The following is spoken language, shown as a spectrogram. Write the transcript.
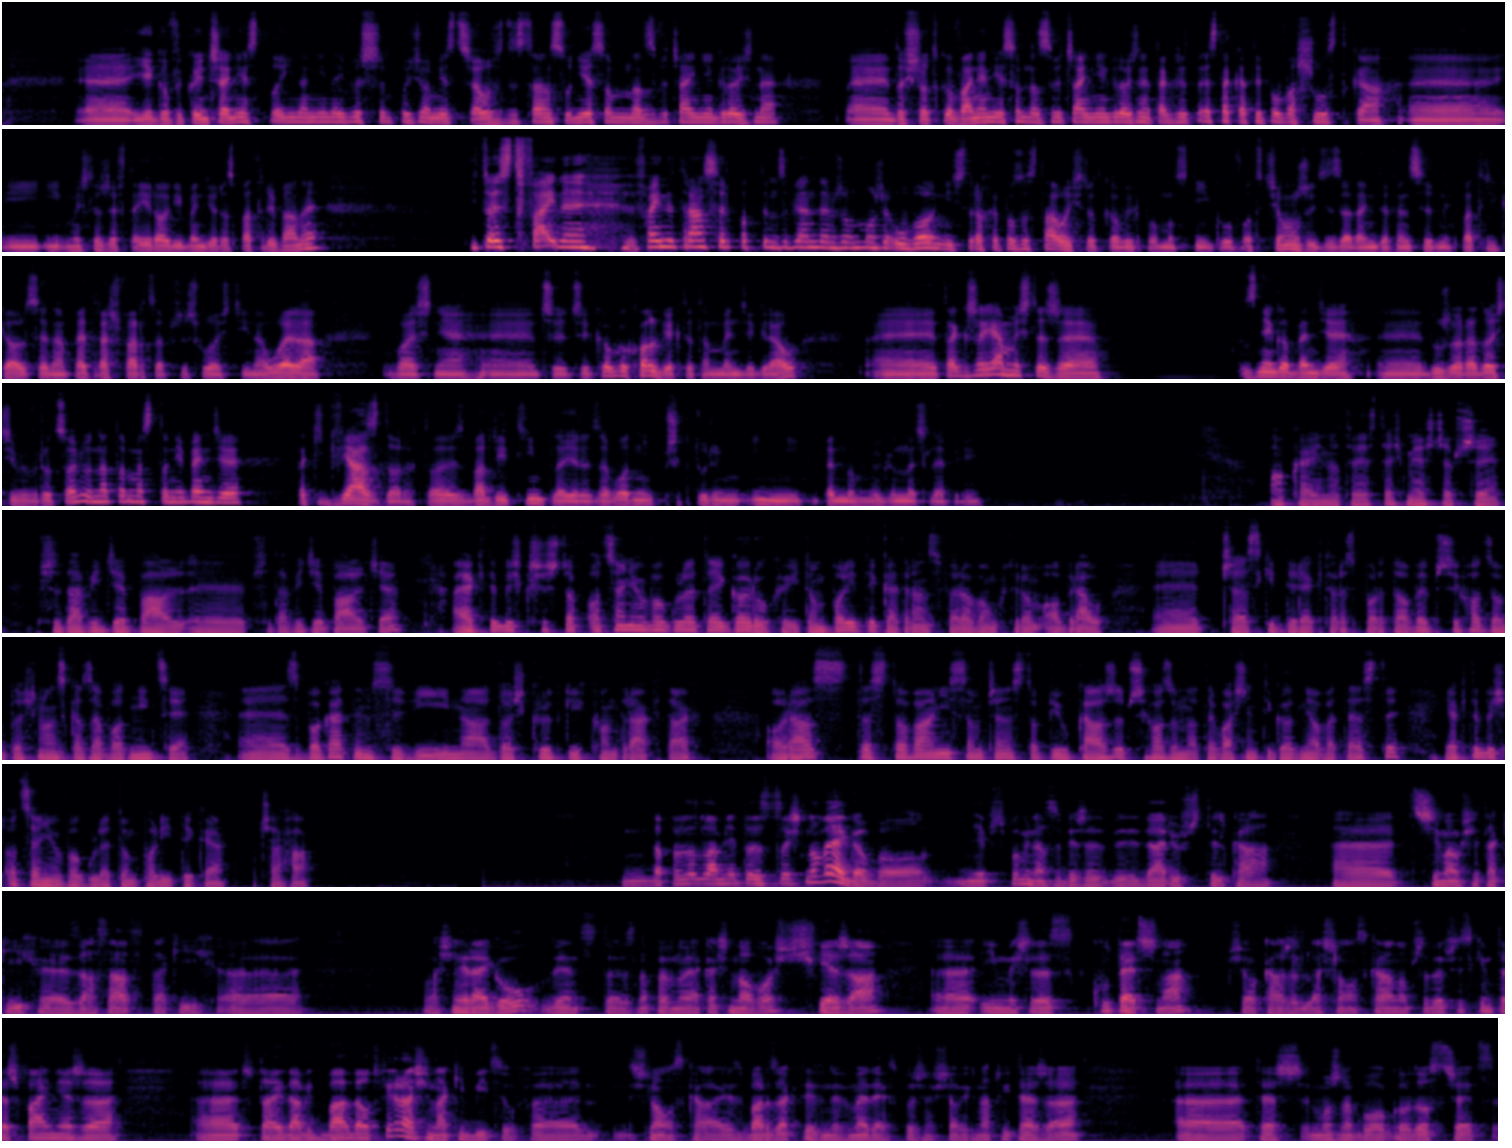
jego wykończenie stoi na nie najwyższym poziomie, strzały z dystansu nie są nadzwyczajnie groźne, E, dośrodkowania nie są nadzwyczajnie groźne, także to jest taka typowa szóstka e, i myślę, że w tej roli będzie rozpatrywany. I to jest fajny, fajny transfer pod tym względem, że on może uwolnić trochę pozostałych środkowych pomocników, odciążyć z zadań defensywnych Patryka Olsena, Petra Szwarca w przyszłości, Nauela właśnie, e, czy, czy kogokolwiek, kto tam będzie grał. Także ja myślę, że z niego będzie y, dużo radości we Wrocławiu, natomiast to nie będzie taki gwiazdor. To jest bardziej team player, zawodnik, przy którym inni będą wyglądać lepiej. Okej, no to jesteśmy jeszcze przy, przy, Dawidzie Bal, yy, przy Dawidzie Baldzie. A jak ty byś, Krzysztof, ocenił w ogóle te jego ruchy i tą politykę transferową, którą obrał yy, czeski dyrektor sportowy? Przychodzą do Śląska zawodnicy yy, z bogatym CV na dość krótkich kontraktach oraz testowani są często piłkarze, przychodzą na te właśnie tygodniowe testy. Jak ty byś ocenił w ogóle tą politykę Czecha? Na pewno dla mnie to jest coś nowego, bo nie przypominam sobie, żeby Dariusz Tylka e, trzymał się takich e, zasad, takich e, właśnie reguł, więc to jest na pewno jakaś nowość, świeża e, i myślę skuteczna się okaże dla Śląska. No przede wszystkim też fajnie, że e, tutaj Dawid Balda otwiera się na kibiców e, Śląska, jest bardzo aktywny w mediach społecznościowych, na Twitterze. Też można było go dostrzec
